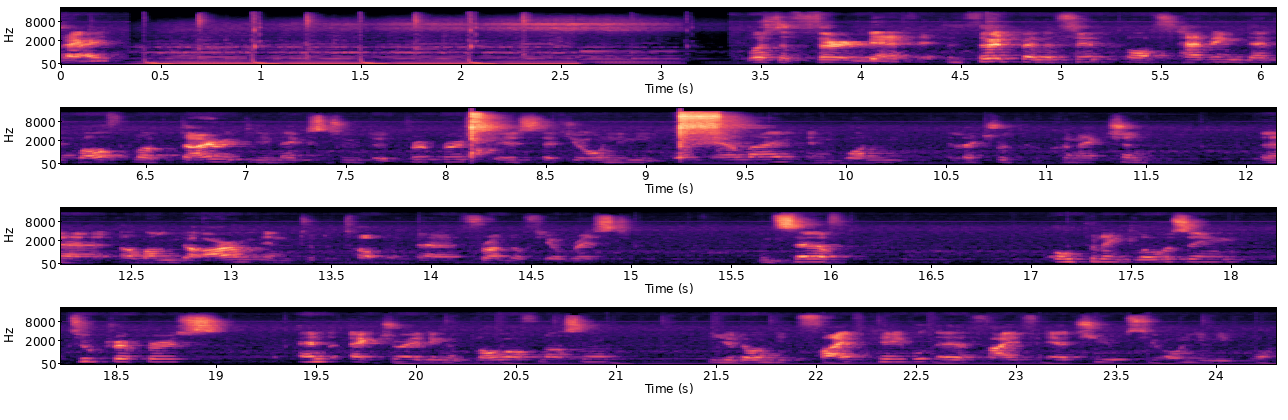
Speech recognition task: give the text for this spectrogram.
Right? What's the third benefit? The third benefit of having that valve block directly next to the grippers is that you only need one airline and one electrical connection uh, along the arm and to the top uh, front of your wrist. Instead of opening, closing two grippers and actuating a blow-off nozzle, you don't need five cable, uh, five air tubes. You only need one.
